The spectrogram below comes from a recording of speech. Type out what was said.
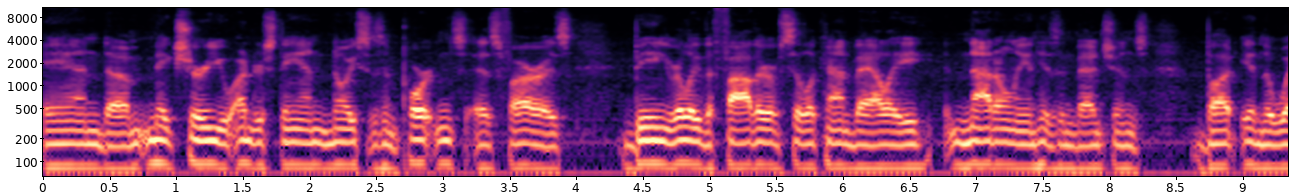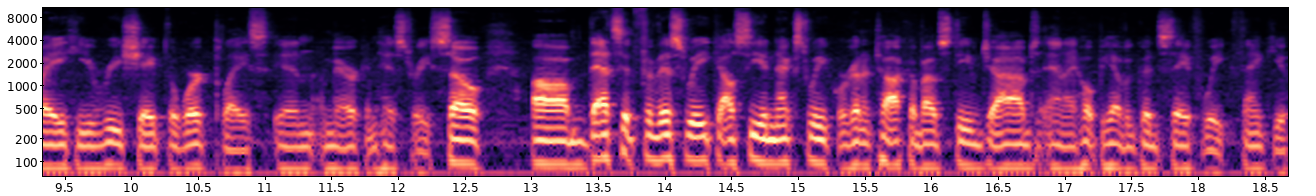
And um, make sure you understand Noyce's importance as far as being really the father of Silicon Valley, not only in his inventions, but in the way he reshaped the workplace in American history. So um, that's it for this week. I'll see you next week. We're going to talk about Steve Jobs, and I hope you have a good, safe week. Thank you.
